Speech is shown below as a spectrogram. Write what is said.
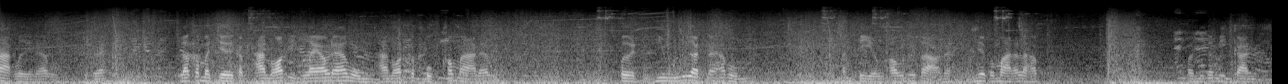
มากเลยนะครับผมเห็นไหม แล้วก็มาเจอกับทานอสอีกแล้วนะครับผมทานอสก็บุกเข้ามานะครับผมเปิดฮิวเลือดนะครับผมอันตีของเขาหรือเปล่านะไม่ใช่ประมาณนั้นแหละครับ ตอนนี้ก็มีการไฟ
